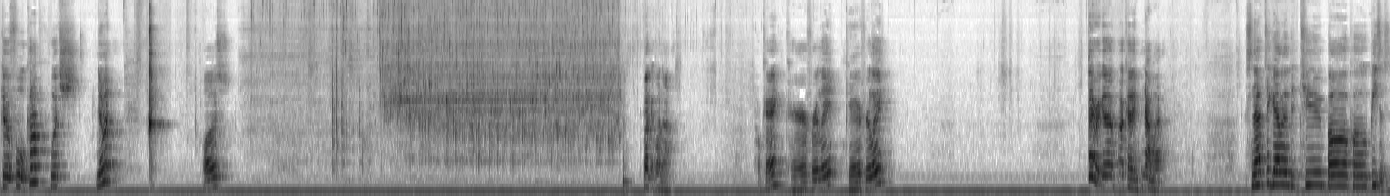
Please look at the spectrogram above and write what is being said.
go full cup, which, you know what? Close. Fuck it, why not? Okay, carefully, carefully. There we go. Okay, now what? Snap together the two ball pieces.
